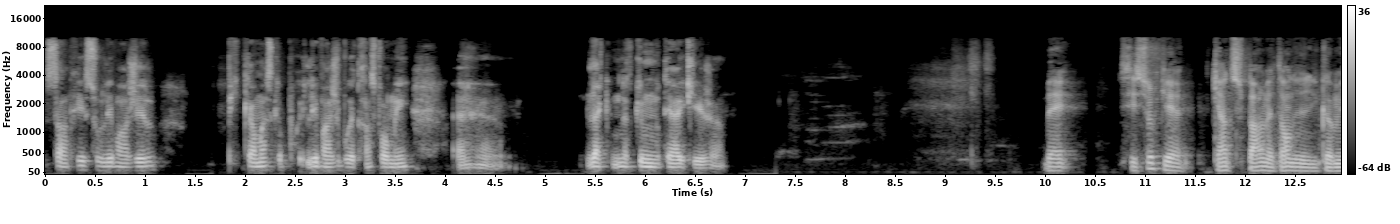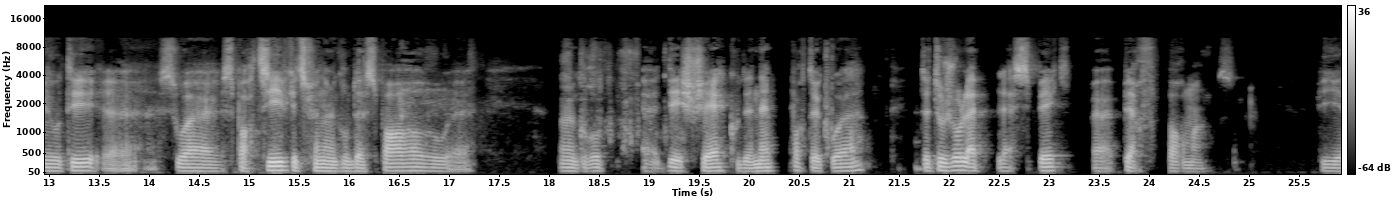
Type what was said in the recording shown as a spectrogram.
centrée sur l'Évangile, puis comment est-ce que l'Évangile pourrait transformer euh, notre communauté avec les jeunes? Ben, c'est sûr que quand tu parles, mettons, d'une communauté, euh, soit sportive, que tu fais dans un groupe de sport ou euh, un groupe euh, d'échecs ou de n'importe quoi, tu as toujours l'aspect performance. Puis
